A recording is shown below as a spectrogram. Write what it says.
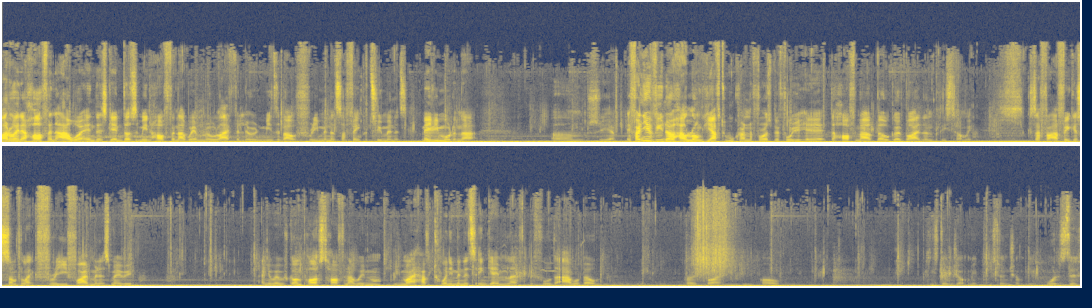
By the way, the half an hour in this game doesn't mean half an hour in real life. It literally means about three minutes, I think, or two minutes. Maybe more than that. Um, so yeah. If any of you know how long you have to walk around the forest before you hear the half an hour bell go by, then please tell me. Because I, th I think it's something like three, five minutes maybe. Anyway, we've gone past half an hour. We, we might have 20 minutes in game left before the hour bell goes by. Uh oh. Please don't jump me. Please don't jump me. What is this?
